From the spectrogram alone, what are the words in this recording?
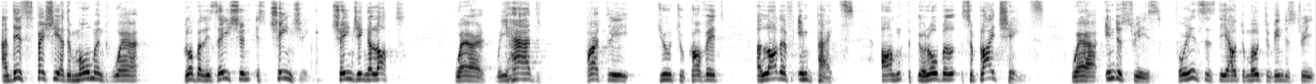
And this especially at a moment where globalization is changing, changing a lot, where we had, partly due to COVID, a lot of impacts on global supply chains, where industries, for instance, the automotive industry,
